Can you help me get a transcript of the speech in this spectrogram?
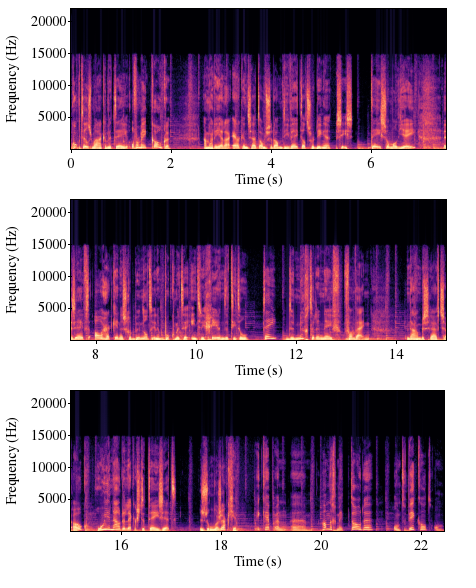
cocktails maken met thee of ermee koken. Nou, Mariella Erkens uit Amsterdam, die weet dat soort dingen. Ze is thee-sommelier en ze heeft al haar kennis gebundeld in een boek met de intrigerende titel Thee, de nuchtere neef van wijn. En daarom beschrijft ze ook hoe je nou de lekkerste thee zet zonder zakje. Ik heb een ehm, handige methode ontwikkeld om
